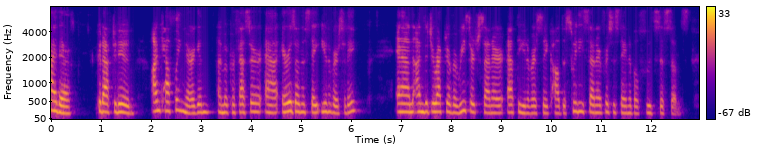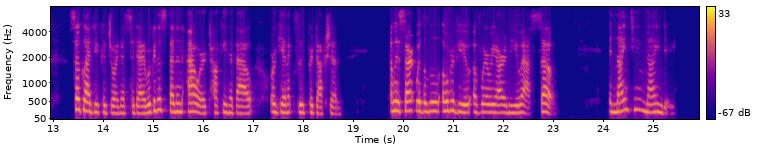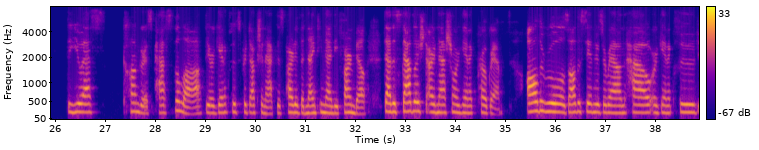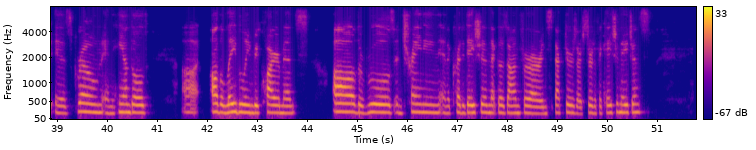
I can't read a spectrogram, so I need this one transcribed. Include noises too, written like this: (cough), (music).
Hi there. Good afternoon. I'm Kathleen Merrigan. I'm a professor at Arizona State University, and I'm the director of a research center at the university called the Swette Center for Sustainable Food Systems. So glad you could join us today. We're going to spend an hour talking about organic food production. I'm going to start with a little overview of where we are in the US. So, in 1990, the US Congress passed the law, the Organic Foods Production Act, as part of the 1990 Farm Bill that established our National Organic Program. All the rules, all the standards around how organic food is grown and handled, uh, all the labeling requirements, all the rules and training and accreditation that goes on for our inspectors, our certification agents.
